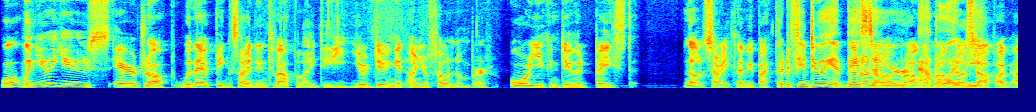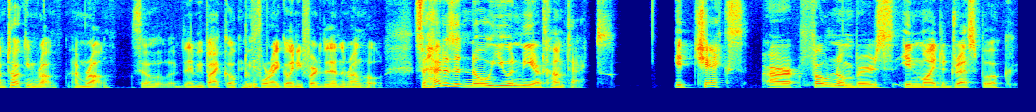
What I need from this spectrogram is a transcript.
Well, when you use AirDrop without being signed into Apple ID, you're doing it on your phone number, or you can do it based. No, sorry, let me back that. But up. if you're doing it based no, no, no, on I'm your wrong, I'm Apple wrong. ID, No, stop. I'm, I'm talking wrong. I'm wrong. So let me back up before I go any further down the wrong hole. So how does it know you and me are contacts? It checks our phone numbers in my address book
